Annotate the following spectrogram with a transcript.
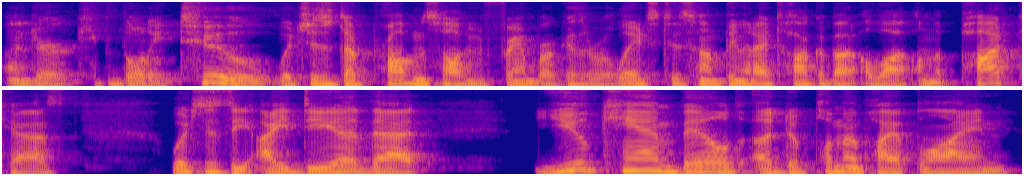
under capability two, which is the problem solving framework as it relates to something that I talk about a lot on the podcast, which is the idea that you can build a deployment pipeline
